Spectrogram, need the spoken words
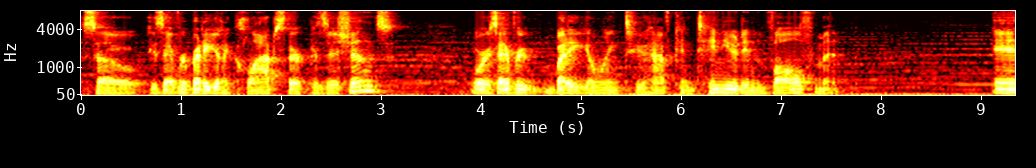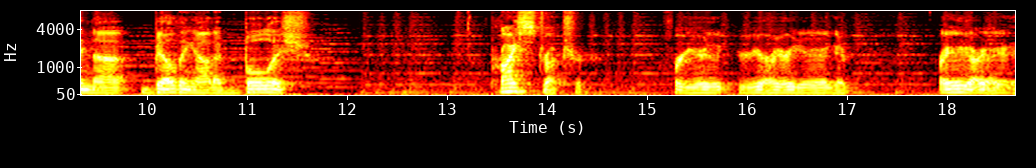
So is everybody going to collapse their positions? Or is everybody going to have continued involvement in uh, building out a bullish price structure for your your your, your, your, your,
